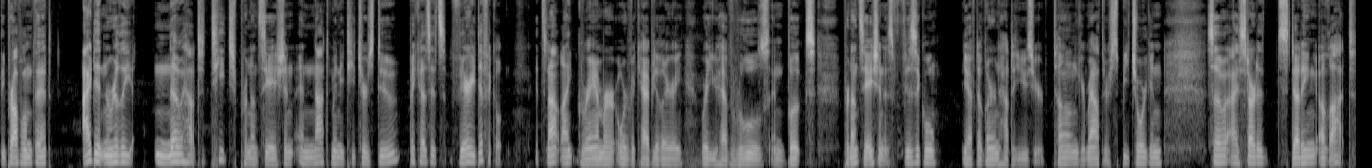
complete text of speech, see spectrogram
the problem that I didn't really know how to teach pronunciation, and not many teachers do because it's very difficult. It's not like grammar or vocabulary where you have rules and books. Pronunciation is physical. You have to learn how to use your tongue, your mouth, your speech organ. So I started studying a lot,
